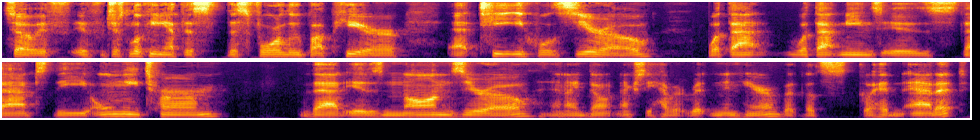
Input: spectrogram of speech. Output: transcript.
so if, if just looking at this, this for loop up here at t equals zero, what that, what that means is that the only term that is non-zero, and I don't actually have it written in here, but let's go ahead and add it,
